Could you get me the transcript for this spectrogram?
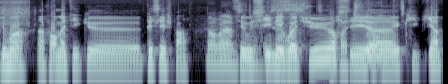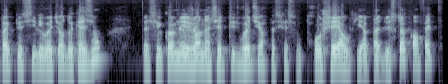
Du moins, informatique euh, PC, je parle. Non, voilà, C'est aussi les voitures, Les c'est euh, qui, qui impacte aussi les voitures d'occasion. Parce que comme les gens n'achètent plus de voitures parce qu'elles sont trop chères ou qu'il n'y a pas de stock, en fait,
